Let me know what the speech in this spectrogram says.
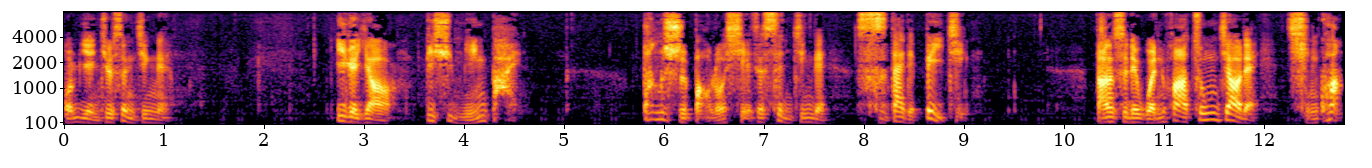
我们研究圣经呢，一个要必须明白。当时保罗写这圣经的时代的背景，当时的文化宗教的情况，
